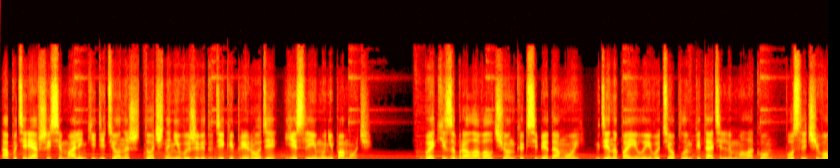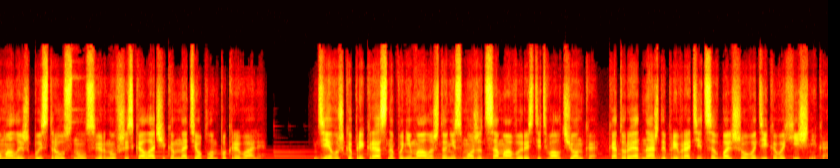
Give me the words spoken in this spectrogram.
а потерявшийся маленький детеныш точно не выживет в дикой природе, если ему не помочь. Бекки забрала волчонка к себе домой, где напоила его теплым питательным молоком, после чего малыш быстро уснул, свернувшись калачиком на теплом покрывале. Девушка прекрасно понимала, что не сможет сама вырастить волчонка, который однажды превратится в большого дикого хищника.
